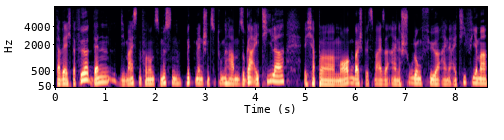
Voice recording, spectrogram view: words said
da wäre ich dafür, denn die meisten von uns müssen mit Menschen zu tun haben, sogar ITler. Ich habe äh, morgen beispielsweise eine Schulung für eine IT-Firma.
